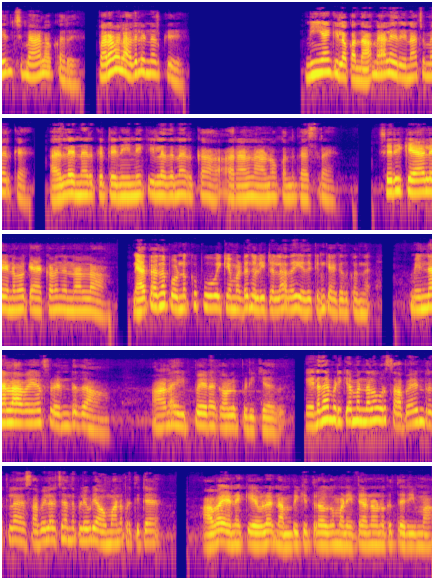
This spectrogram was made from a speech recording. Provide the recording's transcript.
ஏஞ்சி மேலே உட்காரு. பரவாயில்ல அதில் என்ன இருக்கு? நீ ஏன் கீழே உட்காந்தா? மேலே ஏறி என்ன சும்மா இருக்கேன். அதில் என்ன இருக்கட்டே நீ கீழே தானே இருக்கா? அதனால நானும் உட்காந்து பேசுறேன். சரி கேளு என்னமோ கேட்கணும்னு சொன்னாலாம் நேற்று அந்த பொண்ணுக்கு பூ வைக்க மாட்டேன்னு சொல்லிட்டல அதை எதுக்குன்னு கேட்கறதுக்கு வந்தேன். மின்னலாவே என் ஃப்ரெண்டு தான். ஆனால் இப்போ எனக்கு அவளை பிடிக்காது. என்னதான் பிடிக்காம இருந்தாலும் ஒரு சபைன்னு இருக்குல்ல சபையில் வச்சு அந்த பிள்ளை அவமானப்படுத்திட்டேன் அவள் எனக்கு எவ்வளோ நம்பிக்கை துரோகம் பண்ணிட்டான்னு உனக்கு தெரியுமா?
